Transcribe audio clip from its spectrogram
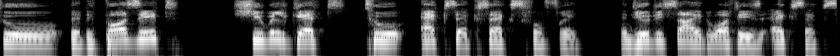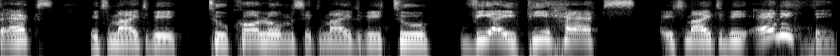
to the deposit, she will get two XXX for free. And you decide what is XXX. It might be two columns. It might be two VIP hats. It might be anything.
